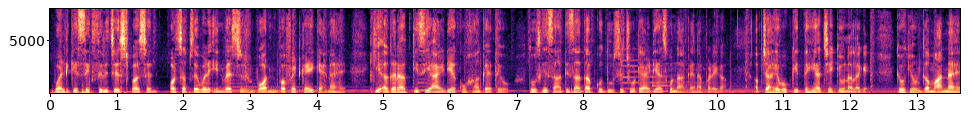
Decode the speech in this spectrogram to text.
वर्ल्ड के सिक्स रिचेस्ट पर्सन और सबसे बड़े इन्वेस्टर वॉरेन बफेट का ये कहना है कि अगर आप किसी आइडिया को हाँ कहते हो तो उसके साथ ही साथ आपको दूसरे छोटे आइडियाज़ को ना कहना पड़ेगा। अब चाहे वो कितने ही अच्छे क्यों ना लगे, क्योंकि उनका मानना है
